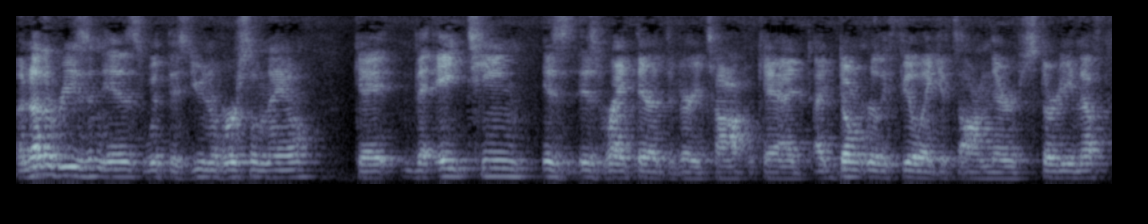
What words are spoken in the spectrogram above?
Another reason is with this universal nail. Okay, the 18 is is right there at the very top. Okay, I, I don't really feel like it's on there sturdy enough,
